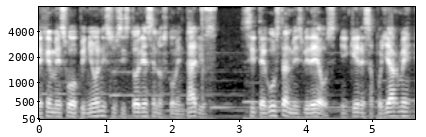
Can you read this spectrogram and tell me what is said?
Déjenme su opinión y sus historias en los comentarios. Si te gustan mis videos y quieres apoyarme,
